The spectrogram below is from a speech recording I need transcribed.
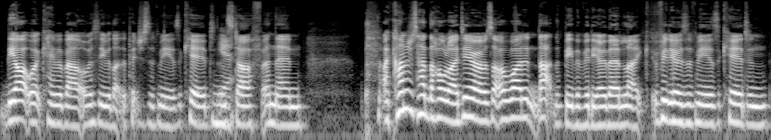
the artwork came about obviously with like the pictures of me as a kid Yeah. and stuff, and then I kind of just had the whole idea. I was like, oh, why didn't that be the video then? Like videos of me as a kid, and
